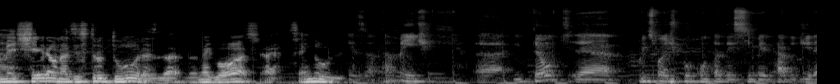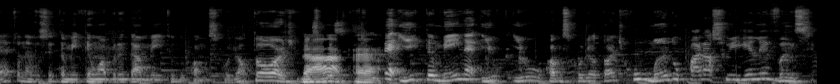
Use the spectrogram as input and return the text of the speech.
Mexeram nas estruturas da, do negócio, é, sem dúvida. Exatamente. Uh, então, uh, principalmente por conta desse mercado direto, né? Você também tem um abrandamento do Comics Code Authority. Ah, é. É, e também, né? E o, e o Comics Code Authority rumando para a sua irrelevância.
